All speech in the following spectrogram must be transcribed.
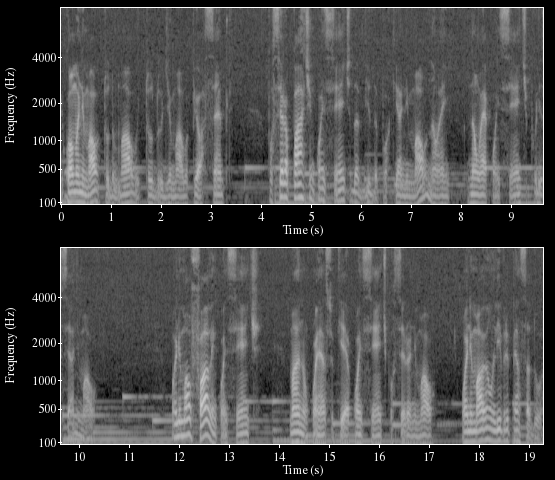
E como animal, tudo mal e tudo de mal a pior sempre, por ser a parte inconsciente da vida, porque animal não é, não é consciente, por isso é animal. O animal fala inconsciente, mas não conhece o que é consciente por ser animal. O animal é um livre pensador.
